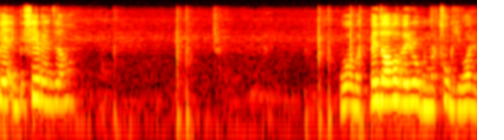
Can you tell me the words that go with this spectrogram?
be, bir şeye benziyor ama. Oo bak bedava veriyor bunlar. Çok iyi var ya.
